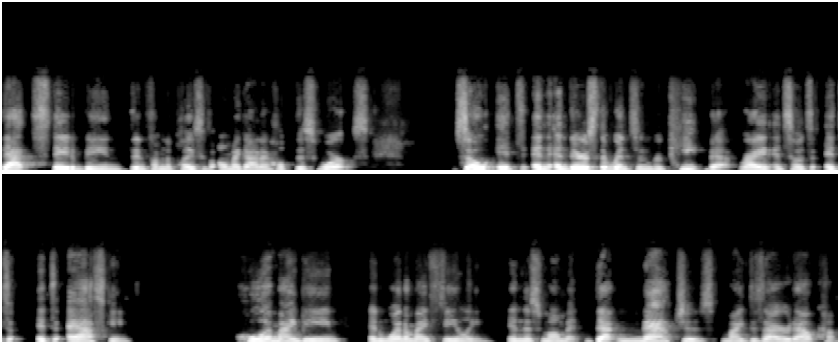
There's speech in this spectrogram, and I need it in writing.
that state of being than from the place of, oh my God, I hope this works. So it's and and there's the rinse and repeat bit right? And so it's it's it's asking who am i being and what am i feeling in this moment that matches my desired outcome?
